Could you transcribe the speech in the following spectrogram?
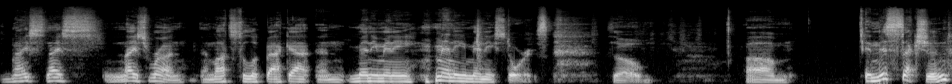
nice, nice, nice run, and lots to look back at, and many, many, many, many stories. So, um, in this section,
